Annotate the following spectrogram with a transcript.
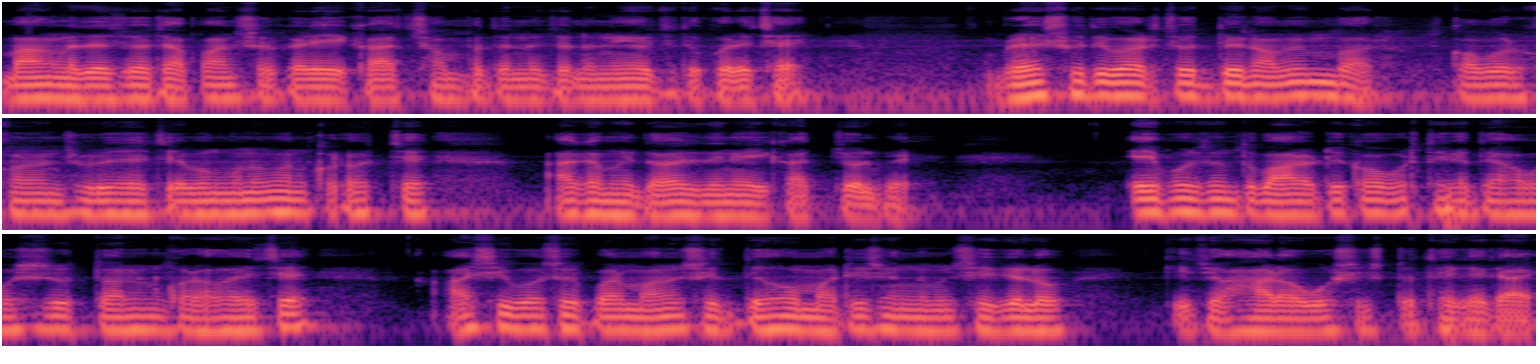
বাংলাদেশ ও জাপান সরকার এই কাজ সম্পাদনের জন্য নিয়োজিত করেছে। বৃহস্পতিবার, চোদ্দোই নভেম্বর কবর খনন শুরু হয়েছে এবং অনুমান করা হচ্ছে আগামী দশ দিনে এই কাজ চলবে। এ পর্যন্ত বারোটি কবর থেকে দেহাবশেষ উত্তোলন করা হয়েছে। আশি বছর পর মানুষের দেহ মাটির সঙ্গে মিশে গেলেও কিছু হাড় অবশিষ্ট থেকে যায়।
